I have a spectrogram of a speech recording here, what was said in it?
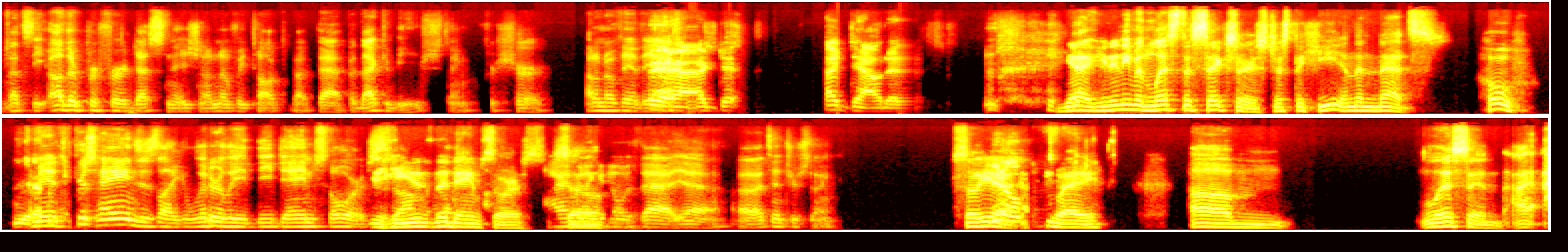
that's the other preferred destination. I don't know if we talked about that, but that could be interesting for sure. I don't know if they have the yeah, I, d- I doubt it yeah, he didn't even list the Sixers, just the Heat and the Nets. Oh, yeah. I mean, Chris Haynes is like literally the Dame source. Yeah, he so is the Dame source. I'm so. gonna go with that. Yeah, uh, that's interesting. So yeah. You know, anyway, um, listen, I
